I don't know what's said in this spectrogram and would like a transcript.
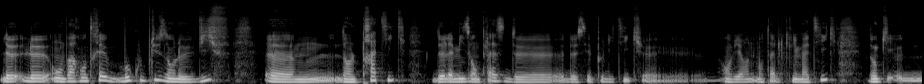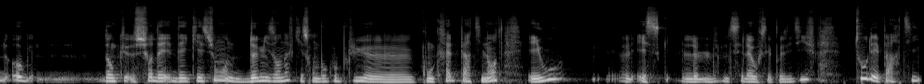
le, le- on va rentrer beaucoup plus dans le vif dans le pratique de la mise en place de, de ces politiques environnementales climatiques. Donc donc sur des, questions de mise en œuvre qui sont beaucoup plus concrètes pertinentes et où c'est là où c'est positif tous les partis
